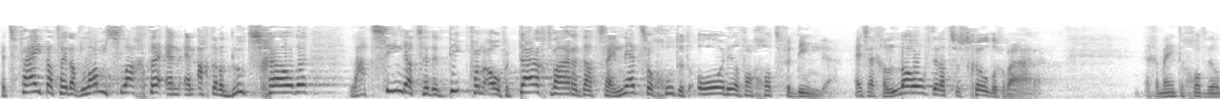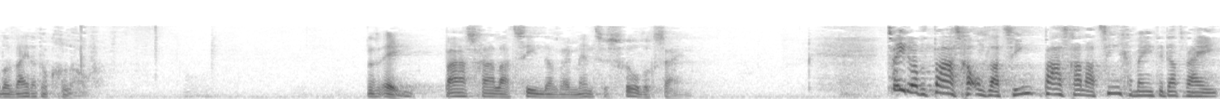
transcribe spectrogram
het feit dat zij dat lam slachten en, en achter het bloed schuilden, laat zien dat ze er diep van overtuigd waren dat zij net zo goed het oordeel van God verdienden. En zij geloofden dat ze schuldig waren. En gemeente God wil dat wij dat ook geloven. Dat is één. Pascha laat zien dat wij mensen schuldig zijn. Tweede wat het Pascha ons laat zien, Pascha laat zien gemeente dat wij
